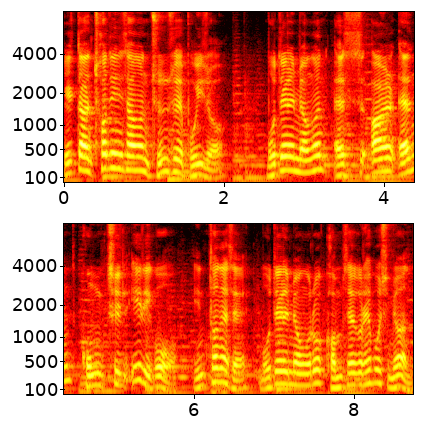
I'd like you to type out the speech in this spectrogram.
일단 첫인상은 준수해 보이죠. 모델명은 SRN071이고 인터넷에 모델명으로 검색을 해보시면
